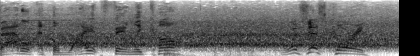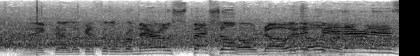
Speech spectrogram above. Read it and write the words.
battle at the Wyatt family comp. What's this, Corey? I think they're looking for the Romero special. Oh no, it's Could it over. be? There it is.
